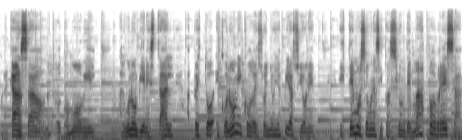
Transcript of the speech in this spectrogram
una casa, nuestro automóvil, algún bienestar, aspecto económico de sueños y aspiraciones, estemos en una situación de más pobreza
